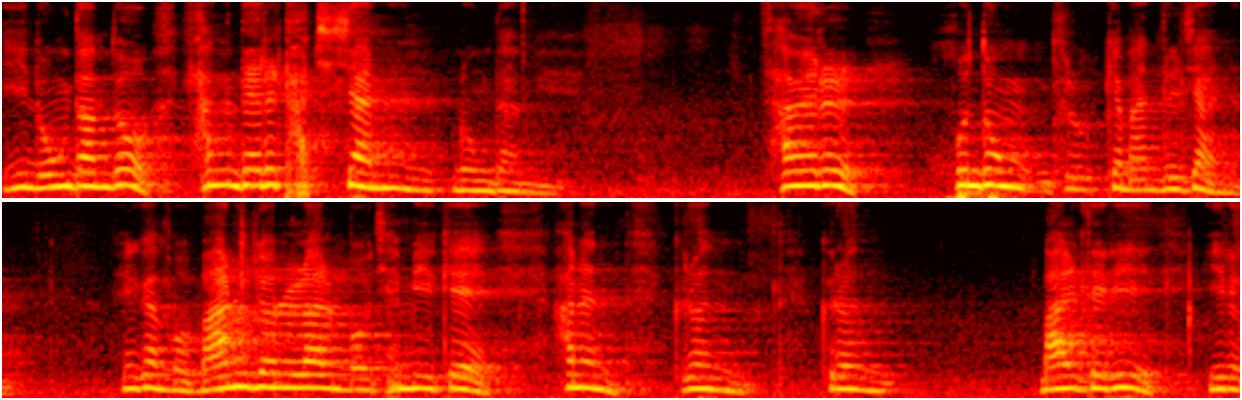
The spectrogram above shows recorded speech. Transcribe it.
이 농담도 상대를 다치지 않는 농담이에요. 사회를 혼동스럽게 만들지 않는. 그러니까 뭐 만우절날 뭐 재미있게 하는 그런 그런 말들이 이런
